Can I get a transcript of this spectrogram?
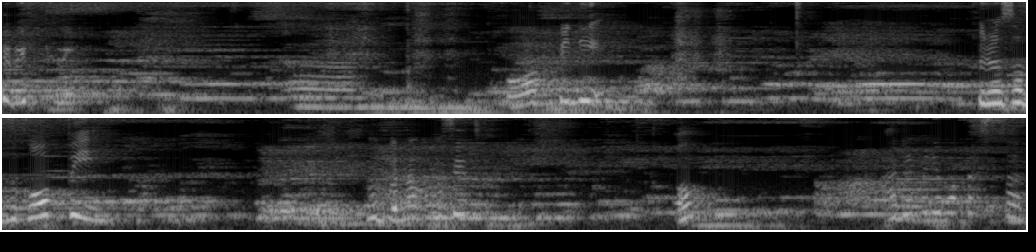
kopi di filosofi kopi. Lu pernah ke situ? Oh ada di Makassar?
